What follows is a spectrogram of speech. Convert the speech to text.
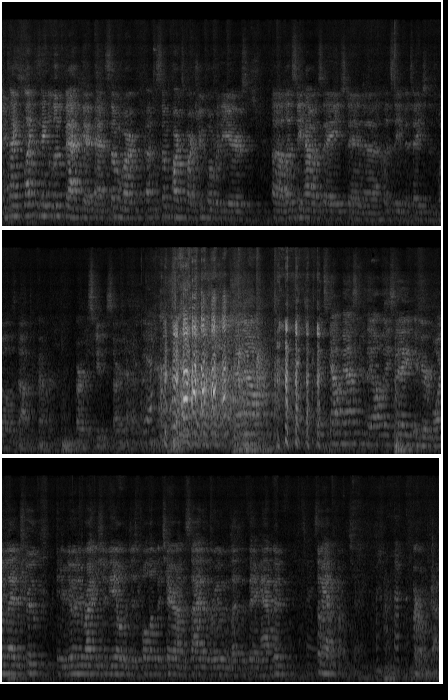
We'd like like to take a look back at, at some of our, uh, some parts of our troop over the years. Uh, let's see how it's aged and uh, let's see if it's aged as well as Dr. Pepper. Or, excuse me, Sergeant Pepper. And now, Scoutmasters, they always say if you're a boy-led troop and you're doing it right, you should be able to just pull up a chair on the side of the room and let the thing happen. So we have a couple chairs. We're old guys.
